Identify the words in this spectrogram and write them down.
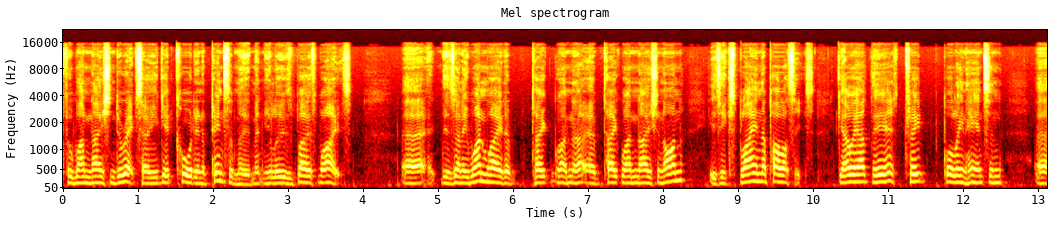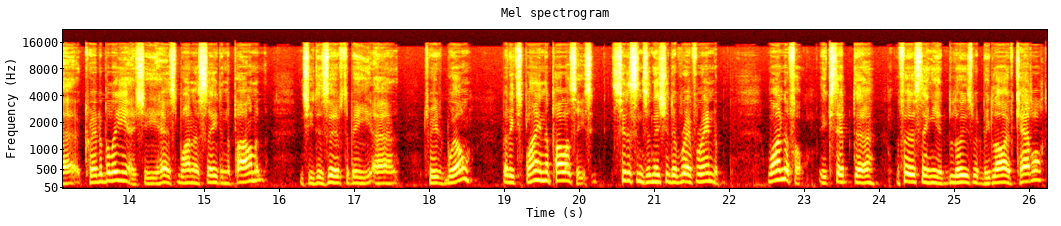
for One Nation direct. So you get caught in a pincer movement, and you lose both ways. Uh, there's only one way to take one uh, take One Nation on is explain the policies. Go out there, treat Pauline Hanson uh, credibly, as she has won a seat in the Parliament, and she deserves to be uh, treated well, but explain the policies. Citizens Initiative referendum, wonderful, except uh, the first thing you'd lose would be live cattle,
